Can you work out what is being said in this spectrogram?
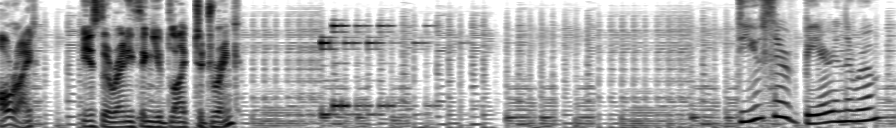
All right. Is there anything you'd like to drink? Do you serve beer in the room?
